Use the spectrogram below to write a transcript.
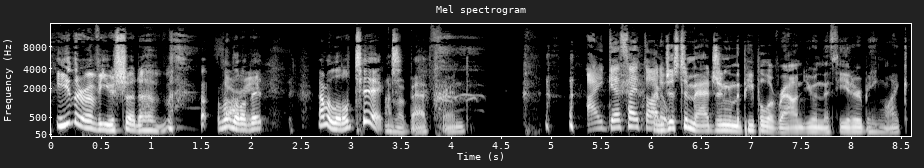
Either of you should have. I'm a little bit. I'm a little ticked. I'm a bad friend. I guess I thought I'm it just imagining the people around you in the theater being like,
